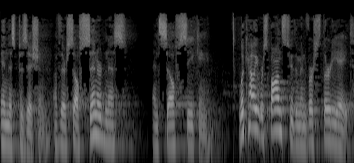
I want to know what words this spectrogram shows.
in this position of their self centeredness and self seeking. Look how he responds to them in verse 38.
